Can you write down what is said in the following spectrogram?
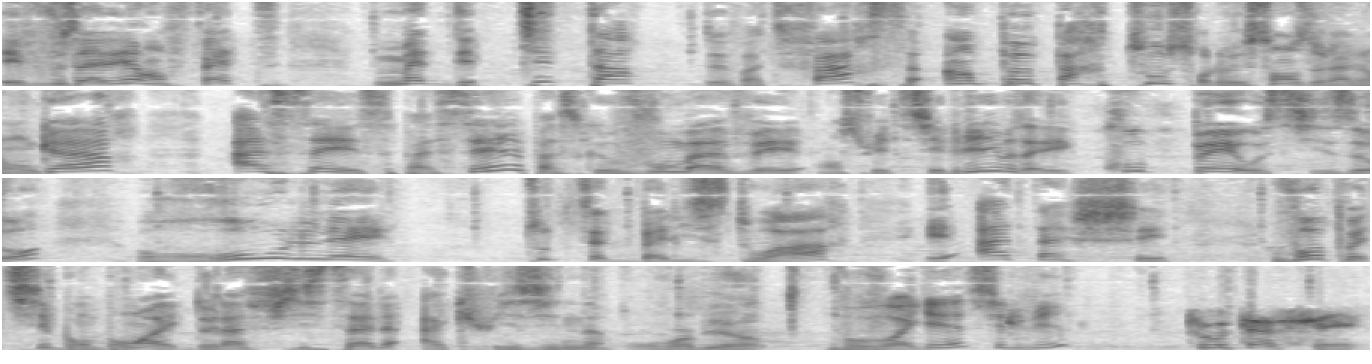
et vous allez en fait mettre des petits tas de votre farce un peu partout sur le sens de la longueur assez espacé parce que vous m'avez ensuite Sylvie, vous allez couper au ciseau, rouler toute cette belle histoire et attacher vos petits bonbons avec de la ficelle à cuisine. On voit bien. Vous voyez Sylvie? Tout à fait.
